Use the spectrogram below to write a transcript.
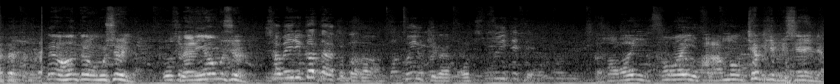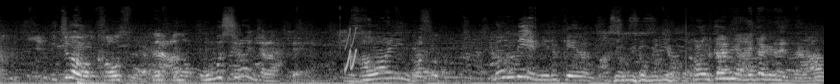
あ でも本当に面白いんだ。何が面白いの？喋り方とかが雰囲気が落ち着いてて。可愛い。可愛い。んですよあもうキャピキャピしてないんだ。一番は顔っすね。あの面白いんじゃなくて。可愛いんですよのんびり見る系なんですよこの二人に会いたくないんだな。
